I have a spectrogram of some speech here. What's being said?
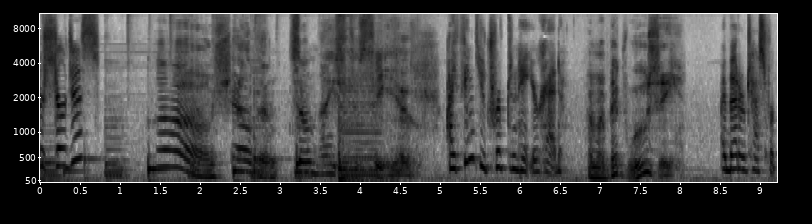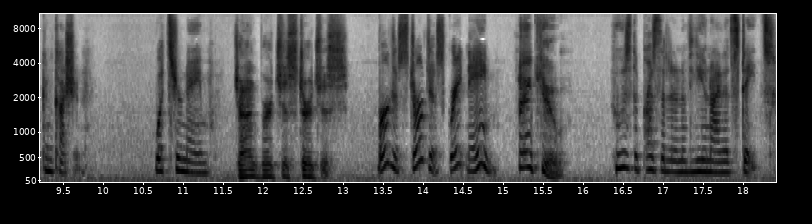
Dr. Sturgis? Oh, Sheldon, so nice to see you. I think you tripped and hit your head. I'm a bit woozy. I better test for concussion. What's your name? John Burgess Sturgis. Burgess Sturgis. Great name. Thank you. Who's the President of the United States?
